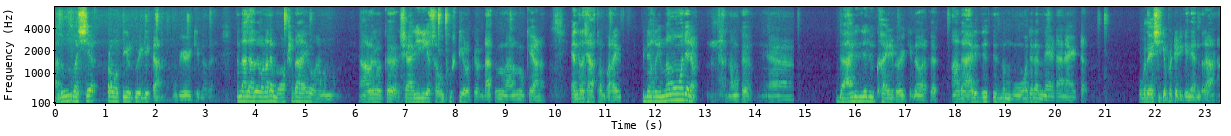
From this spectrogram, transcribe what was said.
അതും വശ്യ പ്രവൃത്തികൾക്ക് വേണ്ടിയിട്ടാണ് ഉപയോഗിക്കുന്നത്. എന്നാൽ അത് വളരെ മോക്ഷദായകമാണെന്നും ആളുകൾക്ക് ശാരീരിക സൗപുഷ്ടികളൊക്കെ ഉണ്ടാക്കുന്നതാണെന്നും ഒക്കെയാണ് യന്ത്രശാസ്ത്രം പറയുന്നത്. പിന്നെ ഋണമോചനം നമുക്ക് ദാരിദ്ര്യ ദുഃഖം അനുഭവിക്കുന്നവർക്ക് ആ ദാരിദ്ര്യത്തിൽ നിന്ന് മോചനം നേടാനായിട്ട് ഉപദേശിക്കപ്പെട്ടിരിക്കുന്ന യന്ത്രമാണ്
